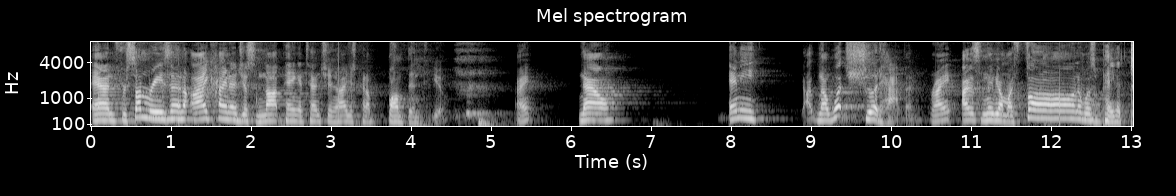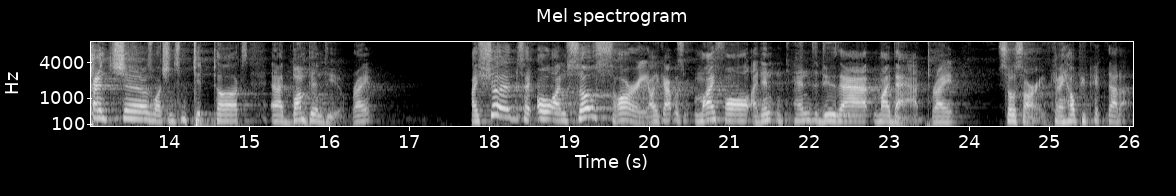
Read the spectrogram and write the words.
And for some reason, I kind of just not paying attention and I just kind of bump into you. Right? Now, any now what should happen, right? I was maybe on my phone, I wasn't paying attention, I was watching some TikToks, and I bump into you, right? I should say, Oh, I'm so sorry. Like that was my fault. I didn't intend to do that. My bad, right? So sorry. Can I help you pick that up?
